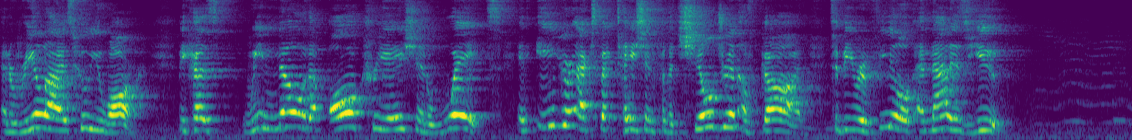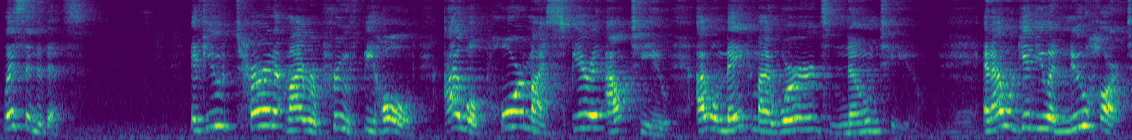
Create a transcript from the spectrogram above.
and realize who you are. Because we know that all creation waits in eager expectation for the children of God to be revealed, and that is you. Listen to this. If you turn at my reproof, behold, I will pour my spirit out to you. I will make my words known to you. And I will give you a new heart,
